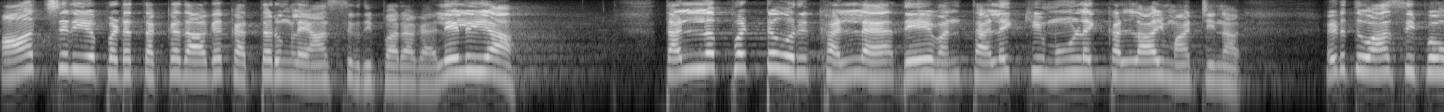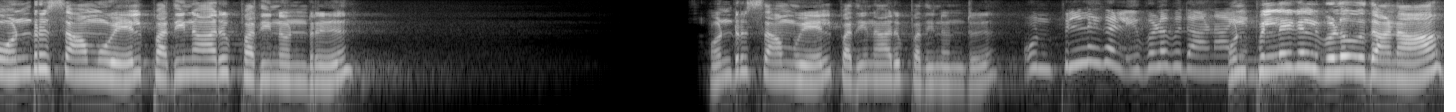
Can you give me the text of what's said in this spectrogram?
ஆச்சரியப்படத்தக்கதாக கத்தர் உங்களை ஆசீர்வதிப்பாராக. அல்லேலுயா. தள்ளப்பட்ட ஒரு கல்லை தேவன் தலைக்கு மூளைக்கல்லாய் மாற்றினார். எடுத்து வாசிப்போம். ஒன்று சாமுவேல் பதினாறு பதினொன்று. ஒன்று சாமுவேல் பதினாறு பதினொன்று. உன் பிள்ளைகள் இவ்வளவுதானா உன் பிள்ளைகள் விழுவுதானா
